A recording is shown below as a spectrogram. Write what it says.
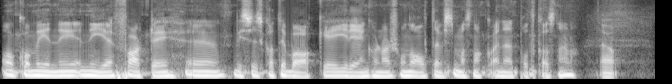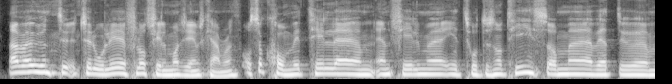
å komme inn i nye fartøy hvis vi skal tilbake i reinkarnasjon og alt det som har snakka i denne podkasten. her. da. Ja. Det var en utrolig flott film av James Cameron. Og så kom vi til eh, en film eh, i 2010 som eh, jeg vet du, eh,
